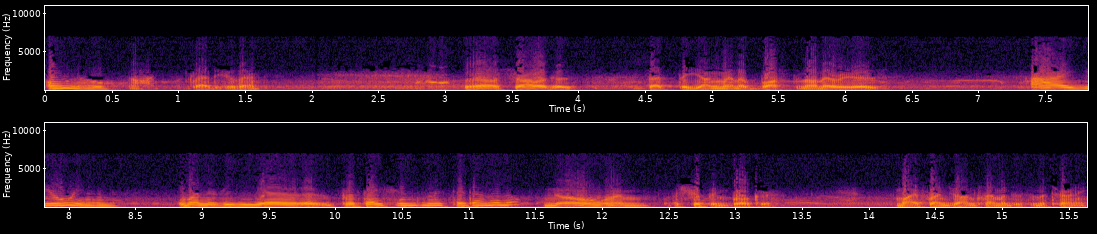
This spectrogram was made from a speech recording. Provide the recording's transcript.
Oh, no. Oh, I'm glad to hear that. Well, Charlotte has set the young men of Boston on their ears. Are you in one of the uh, professions, Mr. Delano? No, I'm a shipping broker. My friend John Clement is an attorney.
